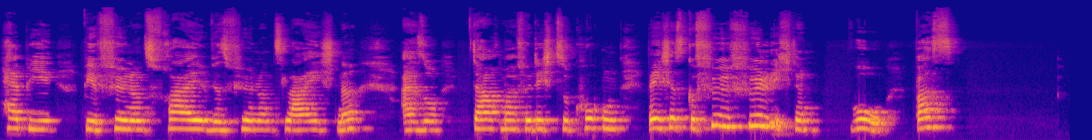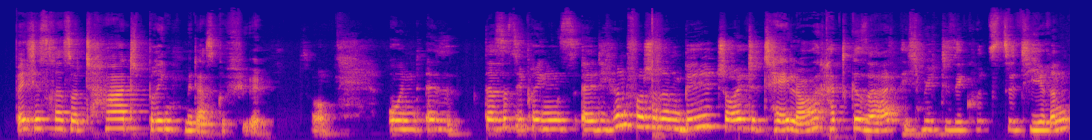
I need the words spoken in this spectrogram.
happy, wir fühlen uns frei, wir fühlen uns leicht. Ne? Also da auch mal für dich zu gucken, welches Gefühl fühle ich denn wo? Was welches Resultat bringt mir das Gefühl? So. Und äh, das ist übrigens äh, die Hirnforscherin Bill Joyte Taylor hat gesagt, ich möchte sie kurz zitieren,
